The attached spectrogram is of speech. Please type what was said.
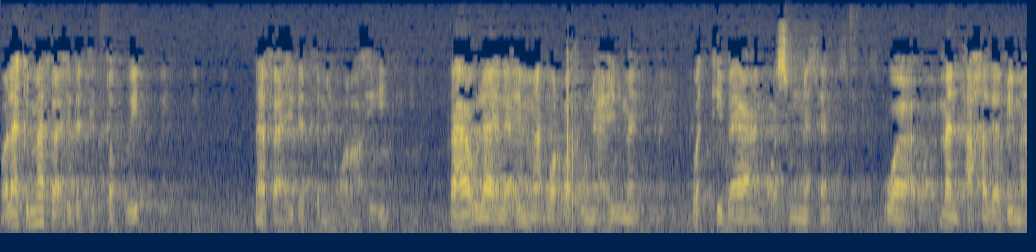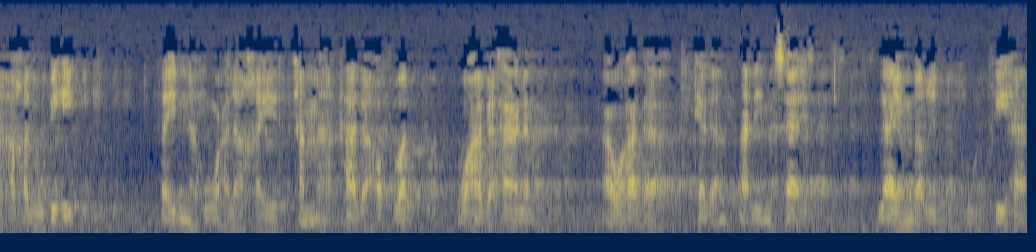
ولكن ما فائدة التفضيل؟ لا فائدة من ورائه. فهؤلاء الأئمة ورثونا علما واتباعا وسنة ومن أخذ بما أخذوا به فإنه على خير. أما هذا أفضل وهذا أعلم أو هذا كذا هذه مسائل لا ينبغي الدخول فيها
